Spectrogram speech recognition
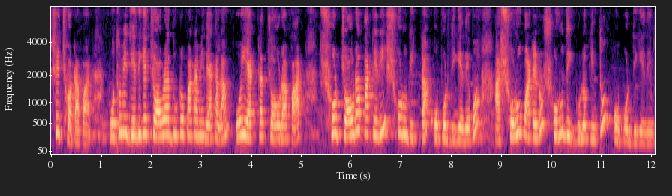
সেই ছটা পাট। প্রথমে যেদিকে চওড়া দুটো পাট আমি দেখালাম, ওই একটা চওড়া পাট। সর, চওড়া পাটেরই সরু দিকটা ওপর দিকে দেব আর সরু পাটেরও সরু দিকগুলো কিন্তু ওপর দিকে দেব।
